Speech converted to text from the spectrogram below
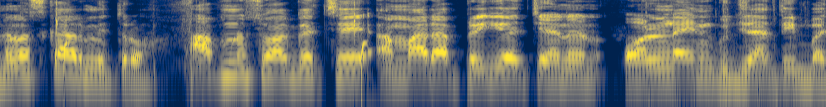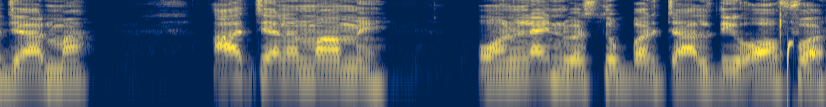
નમસ્કાર મિત્રો, આપનું સ્વાગત છે અમારા પ્રિય ચેનલ ઓનલાઈન ગુજરાતી બજારમાં. આ ચેનલમાં અમે ઓનલાઈન વસ્તુ પર ચાલતી ઓફર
